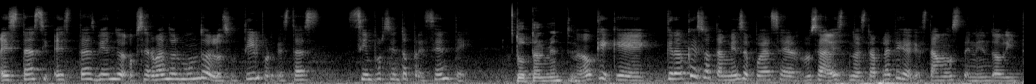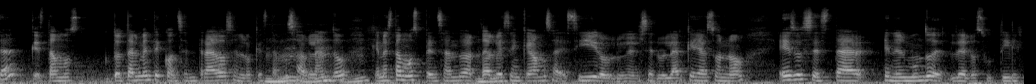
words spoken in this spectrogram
estás, estás viendo, observando el mundo de lo sutil, porque estás 100% presente. Totalmente. ¿No? Que, que creo que eso también se puede hacer, o sea, es nuestra plática que estamos teniendo ahorita, que estamos totalmente concentrados en lo que estamos hablando, que no estamos pensando tal vez en qué vamos a decir o en el celular que ya sonó, eso es estar en el mundo de, lo sutil.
